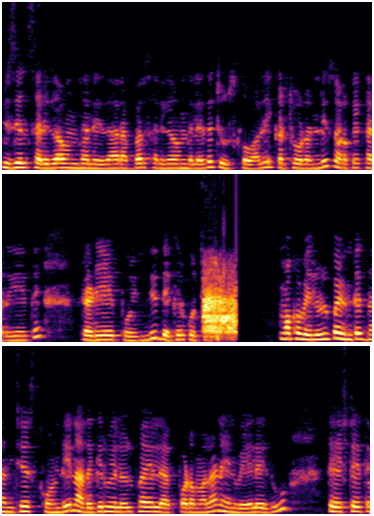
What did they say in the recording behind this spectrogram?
విజిల్ సరిగా ఉందా లేదా రబ్బర్ సరిగా ఉందా లేదా చూసుకోవాలి. ఇక్కడ చూడండి సొరకాయ కర్రీ అయితే రెడీ అయిపోయింది. దగ్గరకు వచ్చి ఒక వెల్లుల్లిపాయ ఉంటే దంచేసుకోండి. నా దగ్గర వెల్లుల్లిపాయ లేకపోవడం వల్ల నేను వేయలేదు. టేస్ట్ అయితే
